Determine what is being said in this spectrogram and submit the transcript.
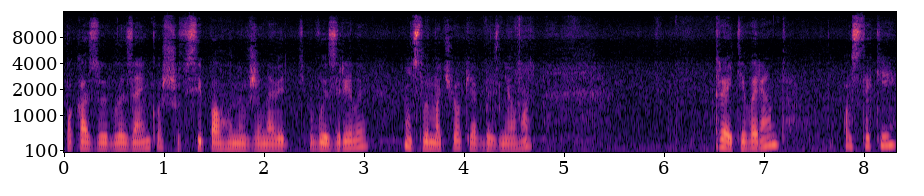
Показую близенько, що всі пагони вже навіть визріли. Ну, слимачок, як без нього. Третій варіант. Ось такий.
